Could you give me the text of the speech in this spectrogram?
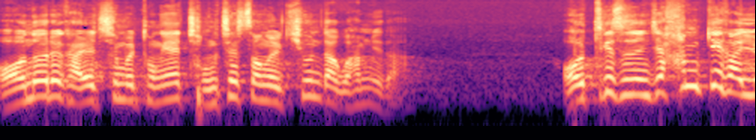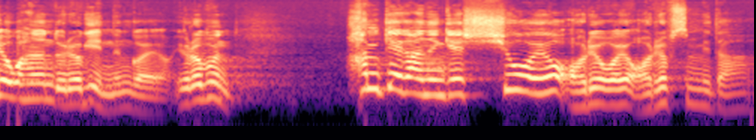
언어를 가르침을 통해 정체성을 키운다고 합니다. 어떻게 해서든지 함께 가려고 하는 노력이 있는 거예요. 여러분, 함께 가는 게 쉬워요? 어려워요? 어렵습니다.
